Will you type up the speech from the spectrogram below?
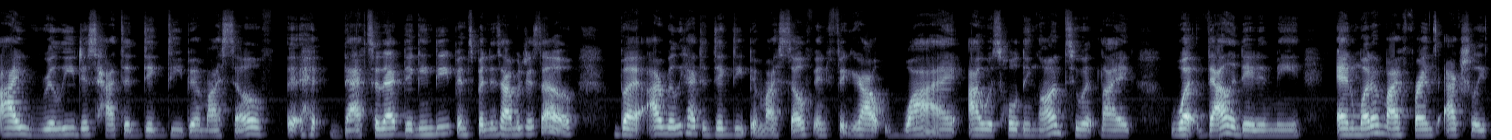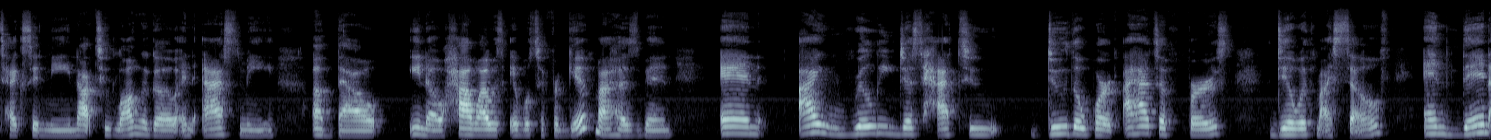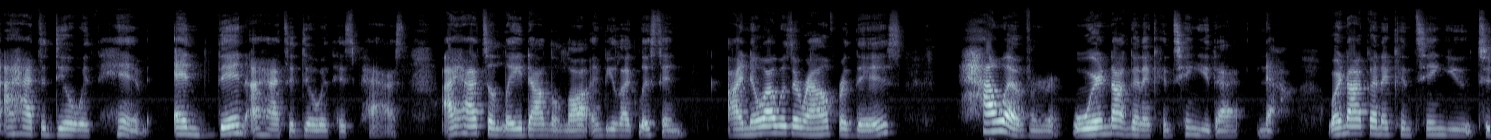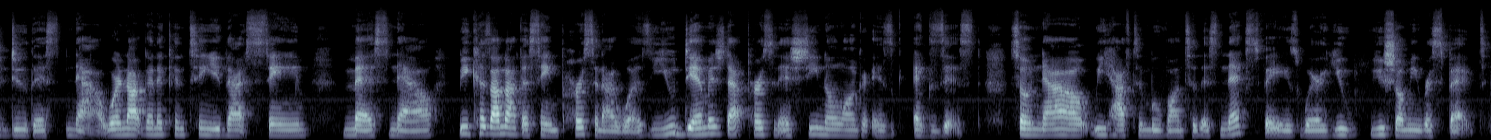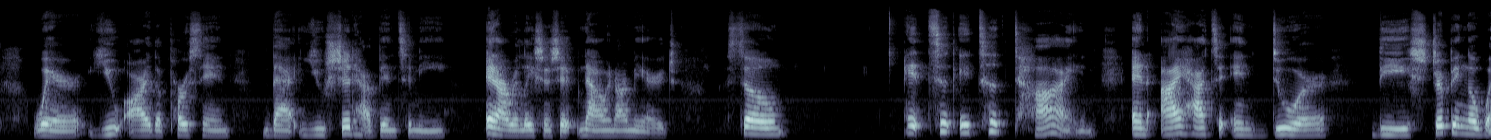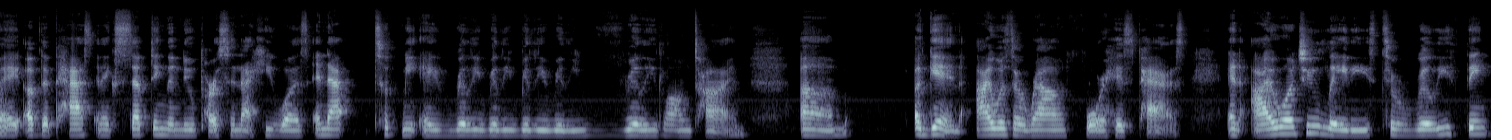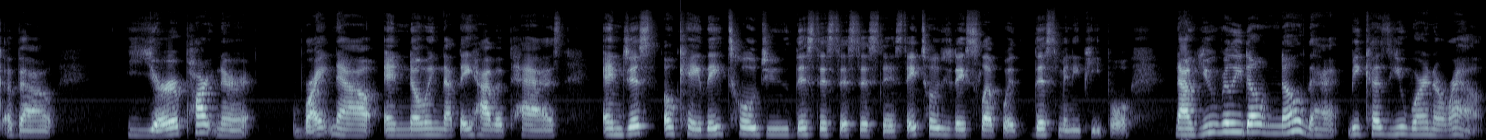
I really just had to dig deep in myself. Back to that digging deep and spending time with yourself. But I really had to dig deep in myself and figure out why I was holding on to it, like what validated me. And one of my friends actually texted me not too long ago and asked me about, you know, how I was able to forgive my husband. And I really just had to do the work. I had to first deal with myself. And then I had to deal with him. And then I had to deal with his past. I had to lay down the law and be like, listen, I know I was around for this. However, we're not going to continue that now. We're not going to continue to do this now. We're not going to continue that same mess now because I'm not the same person I was. You damaged that person and she no longer is exist. So now we have to move on to this next phase where you you show me respect, where you are the person that you should have been to me in our relationship now in our marriage. So it took it took time and I had to endure the stripping away of the past and accepting the new person that he was and that took me a really really really really really long time. Um again I was around for his past and I want you ladies to really think about your partner right now and knowing that they have a past and just okay they told you this this this this this they told you they slept with this many people Now, you really don't know that because you weren't around.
